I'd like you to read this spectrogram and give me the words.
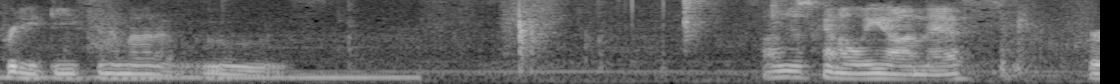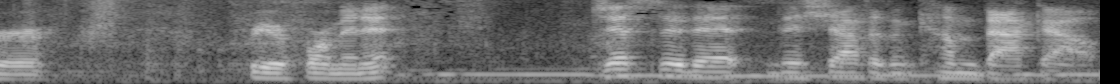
pretty decent amount of ooze. So I'm just going to lean on this for three or four minutes just so that this shaft doesn't come back out.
